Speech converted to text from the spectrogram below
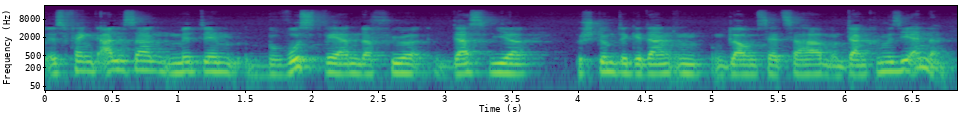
es fängt alles an mit dem Bewusstwerden dafür, dass wir bestimmte Gedanken und Glaubenssätze haben und dann können wir sie ändern.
